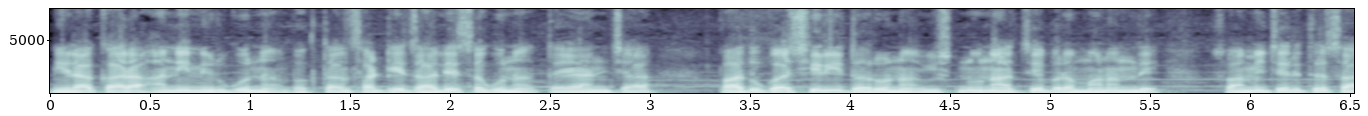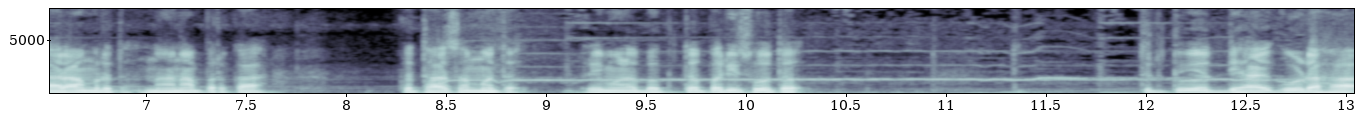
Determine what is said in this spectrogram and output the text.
निराकारा आणि निर्गुण भक्तांसाठी झाले सगुण तयांच्या पादुका शिरी धरून विष्णुनाचे ब्रह्मानंदे स्वामीचरित्र सारामृत नाना प्रका कथासमत प्रेमळ भक्त परिसोत. तृतीयोध्याय गोडहा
